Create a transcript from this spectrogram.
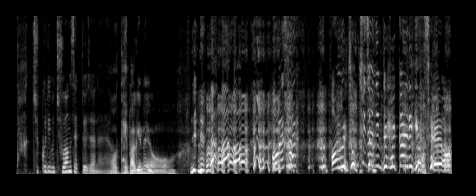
딱죽 끓이면 주황색 되잖아요. 어, 대박이네요. 어, 왜 사, 어, 왜 청취자님들 헷갈리게 하세요?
